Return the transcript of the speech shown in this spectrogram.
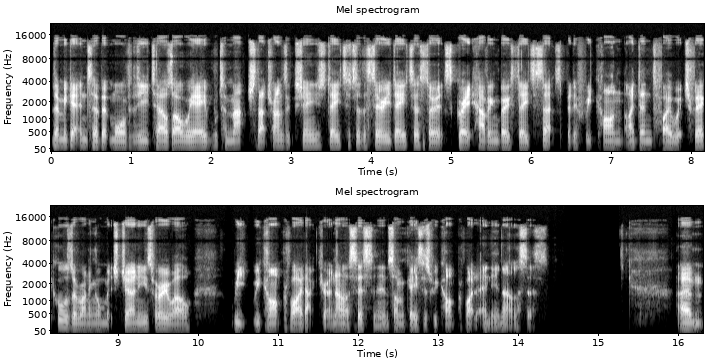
then we get into a bit more of the details. Are we able to match that TransXchange data to the SIRI data? So it's great having both data sets, but if we can't identify which vehicles are running on which journeys very well, we, we can't provide accurate analysis. And in some cases, we can't provide any analysis. Um,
